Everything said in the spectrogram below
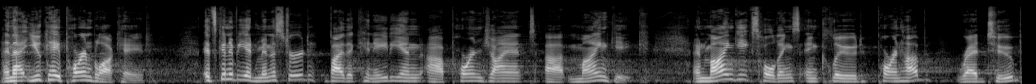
And that UK porn blockade it's going to be administered by the Canadian uh, porn giant uh, MindGeek. And MindGeek's holdings include Pornhub, RedTube,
